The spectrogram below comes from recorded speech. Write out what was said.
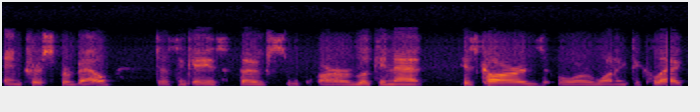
and Christopher Bell, just in case folks are looking at his cards or wanting to collect.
